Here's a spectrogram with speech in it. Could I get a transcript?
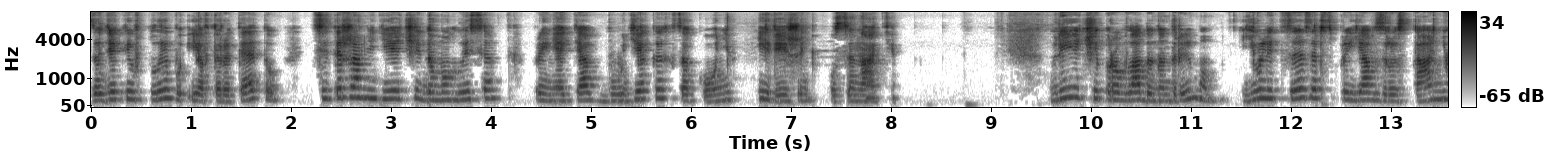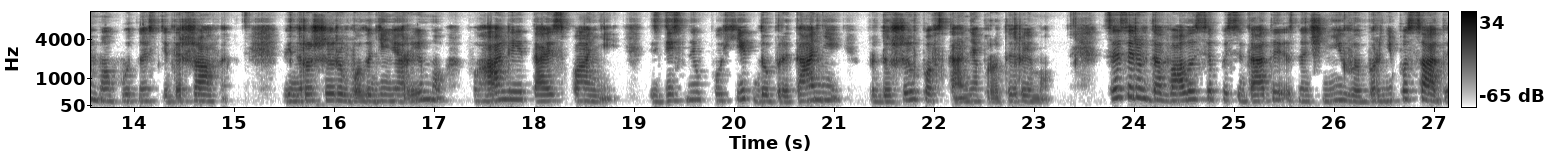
Завдяки впливу і авторитету ці державні діячі домоглися прийняття будь-яких законів і рішень у Сенаті. Мріючи про владу над Римом, Юлій Цезар сприяв зростанню могутності держави. Він розширив володіння Риму в Галії та Іспанії, здійснив похід до Британії, придушив повстання проти Риму. Цезарю вдавалося посідати значні виборні посади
